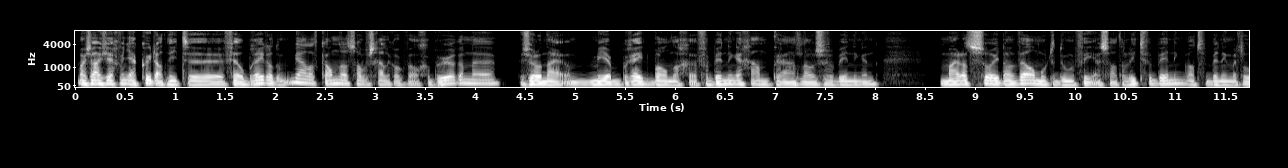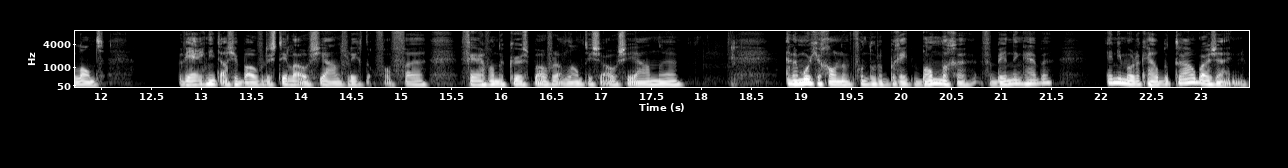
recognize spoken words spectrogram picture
Maar zou je zeggen, van, ja, kun je dat niet eh, veel breder doen? Ja, dat kan. Dat zal waarschijnlijk ook wel gebeuren. eh. we zullen naar een meer breedbandige verbindingen gaan, draadloze verbindingen. Maar dat zul je dan wel moeten doen via een satellietverbinding. Want verbinding met land werkt niet als je boven de Stille Oceaan vliegt of, of eh, ver van de kust boven de Atlantische Oceaan. eh. En dan moet je gewoon een voldoende breedbandige verbinding hebben. En die moet ook heel betrouwbaar zijn.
